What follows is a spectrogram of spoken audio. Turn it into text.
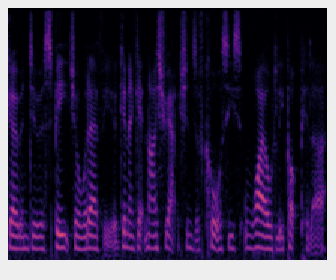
go and do a speech or whatever. You're going to get nice reactions, of course. He's wildly popular.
